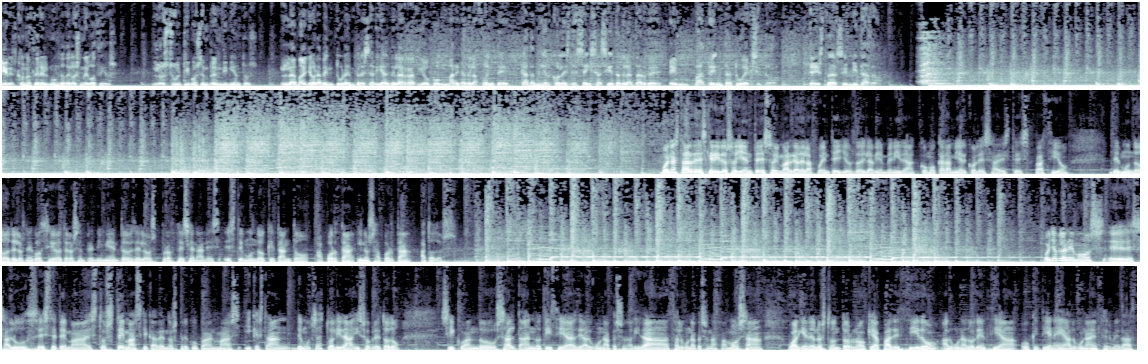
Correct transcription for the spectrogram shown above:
¿Quieres conocer el mundo de los negocios? ¿Los últimos emprendimientos? La mayor aventura empresarial de la radio con Marga de la Fuente cada miércoles de 6 a 7 de la tarde en Patenta tu éxito. Estás invitado. Buenas tardes, queridos oyentes. Soy Marga de la Fuente y os doy la bienvenida, como cada miércoles, a este espacio del mundo de los negocios, de los emprendimientos, de los profesionales. Este mundo que tanto aporta y nos aporta a todos. Hoy hablaremos eh, de salud, este tema, estos temas que cada vez nos preocupan más y que están de mucha actualidad y sobre todo si cuando saltan noticias de alguna personalidad, alguna persona famosa o alguien de nuestro entorno que ha padecido alguna dolencia o que tiene alguna enfermedad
